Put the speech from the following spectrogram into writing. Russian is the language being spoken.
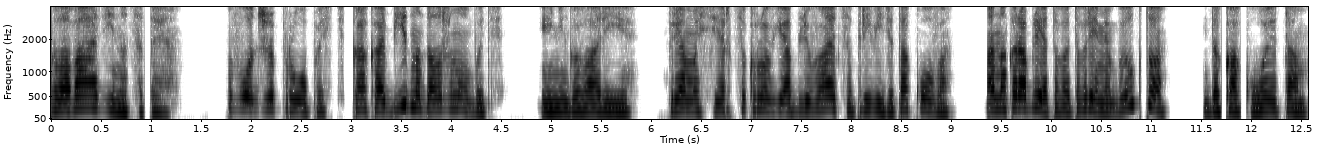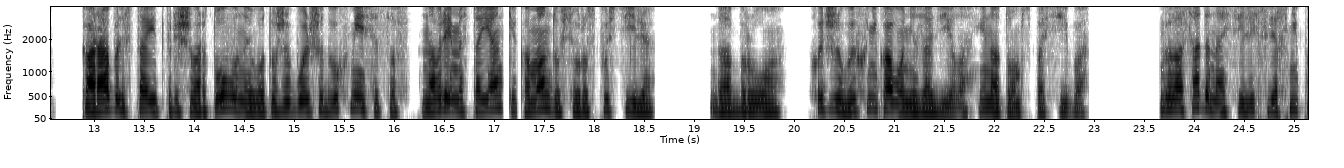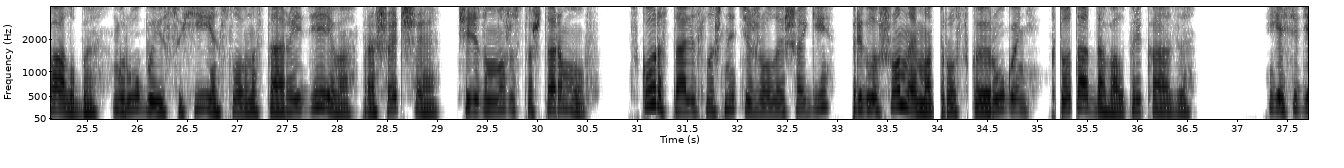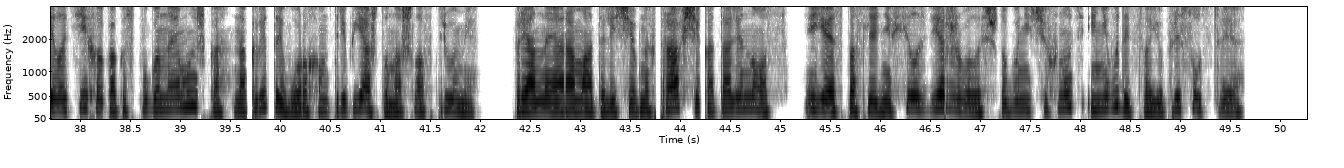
Глава одиннадцатая. Вот же пропасть, как обидно должно быть. И не говори. Прямо сердце кровью обливается при виде такого. А на корабле-то в это время был кто? Да какое там. Корабль стоит пришвартованный вот уже больше двух месяцев. На время стоянки команду всю распустили. Добро. Хоть живых никого не задело, и на том спасибо. Голоса доносились с верхней палубы, грубые и сухие, словно старое дерево, прошедшее через множество штормов. Скоро стали слышны тяжелые шаги, приглушенная матросская ругань, кто-то отдавал приказы. Я сидела тихо, как испуганная мышка, накрытая ворохом тряпья, что нашла в трюме. Пряные ароматы лечебных трав щекотали нос, и я из последних сил сдерживалась, чтобы не чихнуть и не выдать свое присутствие.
